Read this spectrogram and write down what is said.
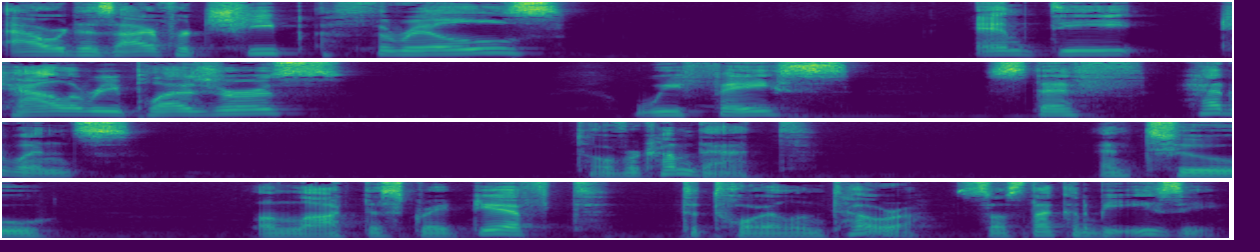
our desire for cheap thrills, empty calorie pleasures. We face stiff headwinds to overcome that and to unlock this great gift to toil in Torah. So it's not going to be easy.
